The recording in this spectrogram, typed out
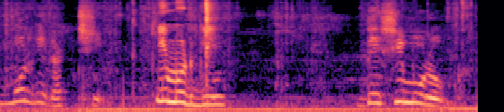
মুরগি কাটছি। কি মুরগি? দেশি মুরগ।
